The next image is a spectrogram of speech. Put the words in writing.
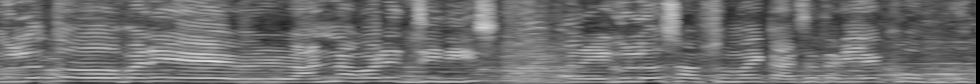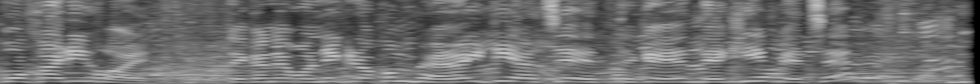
এগুলো তো মানে রান্নাঘরের জিনিস মানে এগুলো সব সময় কাছে থাকলে খুব উপকারী হয়। তো এখানে অনেক রকম ভ্যারাইটি আছে, এর থেকে দেখি বেছে, দু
